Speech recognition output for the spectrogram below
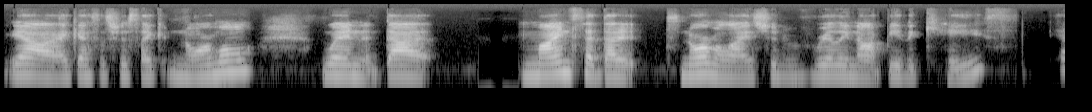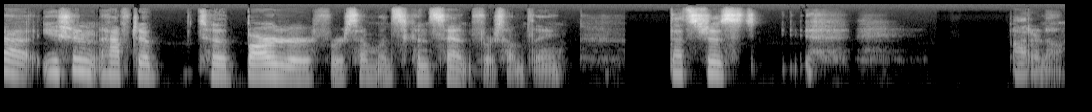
yeah i guess it's just like normal when that mindset that it's normalized should really not be the case yeah you shouldn't have to to barter for someone's consent for something that's just I don't know.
